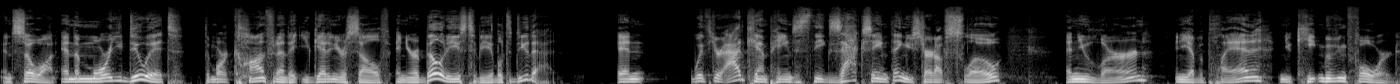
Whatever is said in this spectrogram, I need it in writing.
and so on. And the more you do it, the more confident that you get in yourself and your abilities to be able to do that. And with your ad campaigns, it's the exact same thing. You start off slow and you learn and you have a plan and you keep moving forward.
